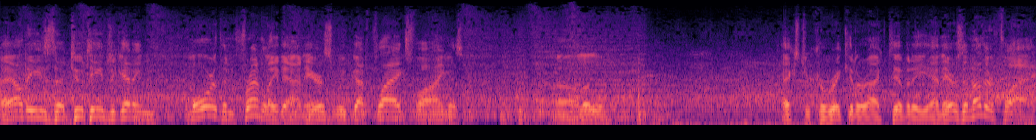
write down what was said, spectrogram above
Well, these uh, two teams are getting more than friendly down here, so we've got flags flying as uh, a little extracurricular activity. And there's another flag.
